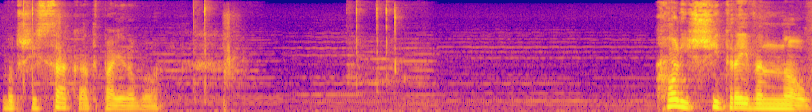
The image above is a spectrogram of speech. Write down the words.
But she suck at Pyro Bow. Holy shit, Raven, no.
